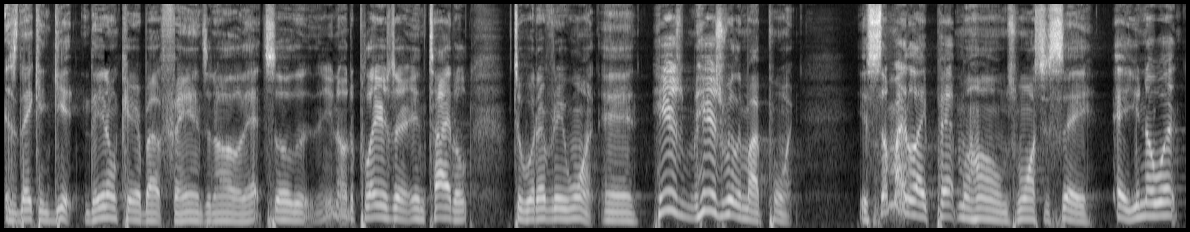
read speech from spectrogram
as they can get. They don't care about fans and all of that. So the, you know the players are entitled to whatever they want. And here's here's really my point. If somebody like Pat Mahomes wants to say, "Hey, you know what?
